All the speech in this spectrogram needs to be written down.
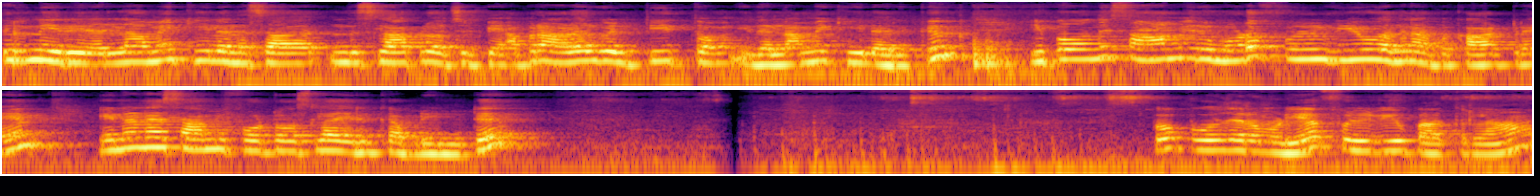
திருநீர் எல்லாமே கீழே இந்த சா இந்த ஸ்லாப்ல வச்சிருப்பேன். அப்புறம் அழகுகள் தீர்த்தம் இது எல்லாமே கீழே இருக்கு. இப்போ வந்து சாமி ரூமோட ஃபுல் வியூ வந்து நான் இப்போ காட்டுறேன். என்னென்ன சாமி ஃபோட்டோஸ்லாம் இருக்கு அப்படின்ட்டு. இப்போ பூஜை ரூமுடைய ஃபுல் வியூ பார்த்துடலாம்.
